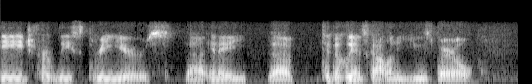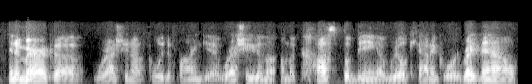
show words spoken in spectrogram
aged for at least three years uh, in a uh, typically in Scotland a used barrel. In America, we're actually not fully defined yet. We're actually on the, on the cusp of being a real category. Right now,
